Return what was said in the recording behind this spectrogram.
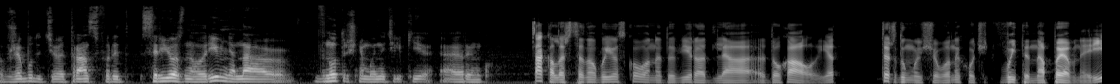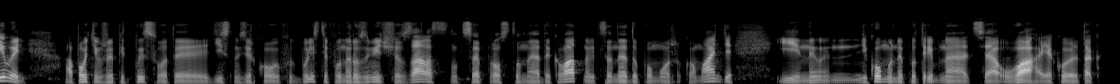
Вже будуть трансфери серйозного рівня на внутрішньому і не тільки ринку. Так, але ж це не обов'язково недовіра для до Гау. Я теж думаю, що вони хочуть вийти на певний рівень, а потім вже підписувати дійсно зіркових футболістів. Вони розуміють, що зараз ну, це просто неадекватно і це не допоможе команді, і не, нікому не потрібна ця увага, якою так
